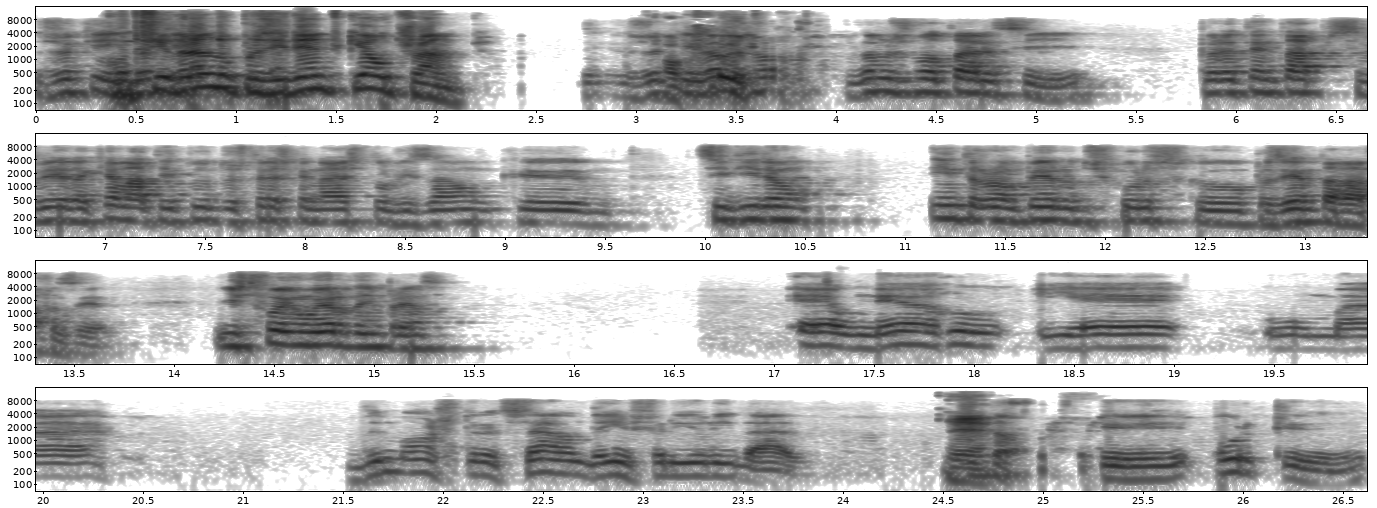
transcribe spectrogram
Joaquim, considerando Joaquim, o presidente que é o Trump. Joaquim, vamos, vamos, voltar a si para tentar perceber aquela atitude dos três canais de televisão que decidiram interromper o discurso que o presidente estava a fazer. Isto foi um erro da imprensa? É um erro e é uma demonstração de inferioridade. É. Então, porque, porque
